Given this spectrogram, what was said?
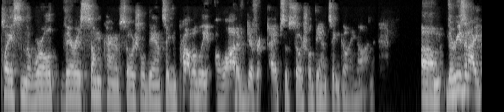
place in the world, there is some kind of social dancing and probably a lot of different types of social dancing going on. Um, the reason I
